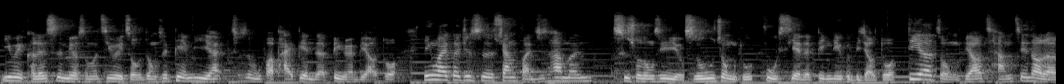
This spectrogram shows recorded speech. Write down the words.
因为可能是没有什么机会走动，所以便秘啊，就是无法排便的病人比较多。另外一个就是相反，就是他们吃错东西有食物中毒、腹泻的病例会比较多。第二种比较常见到的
